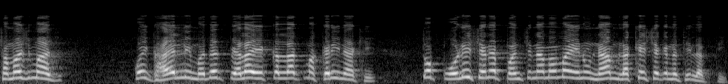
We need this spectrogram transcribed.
સમજમાં જ કોઈ ઘાયલની મદદ પહેલાં એક કલાકમાં કરી નાખી તો પોલીસ એને પંચનામામાં એનું નામ લખે છે કે નથી લખતી.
